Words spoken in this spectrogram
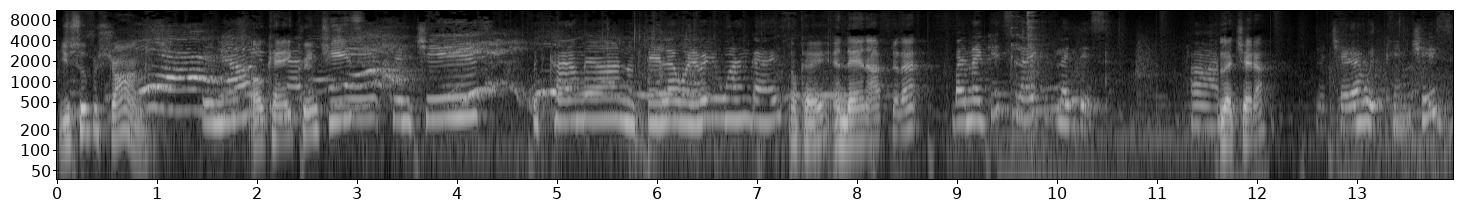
You're super strong. And now Okay, cream cheese? Cream cheese with caramel, Nutella, whatever you want, guys. Okay, and then after that, But my kids like like this. Uh, lechera. lechera with cream cheese.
